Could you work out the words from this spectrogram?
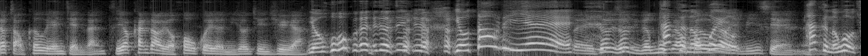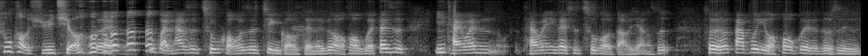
要找客户很简单，只要看到有货柜的你就进去啊，有货柜就进去，有道理耶。对，所以说你的目标客户要很明显，他可能会有出口需求。对，不管他是出口或是进口，可能都有货柜。但是一台湾，台湾应该是出口导向，是所以说大部分有货柜的都是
